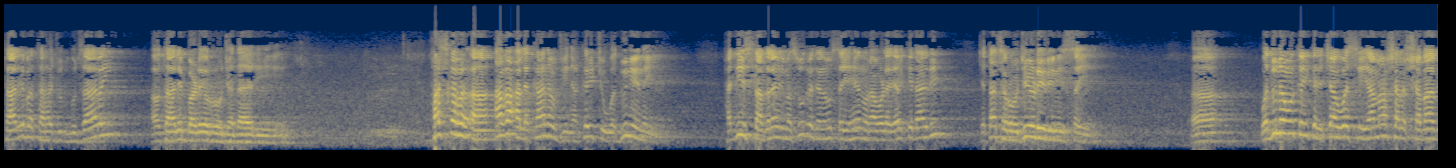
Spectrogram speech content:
طالب تهجد گزاري او طالب ډېر روزداري خاص کر هغه الکان او جنکې چې ودونه نه حدیث عبد الله بن مسعود رضی الله عنه صحیحین راوړل یو کې دا دی چې تاسو روزي ډېری نیسئ ودونه وکي کله چا وسی یا معاشر الشباب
